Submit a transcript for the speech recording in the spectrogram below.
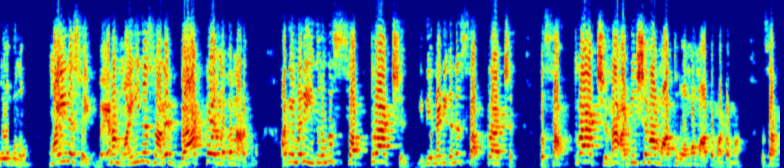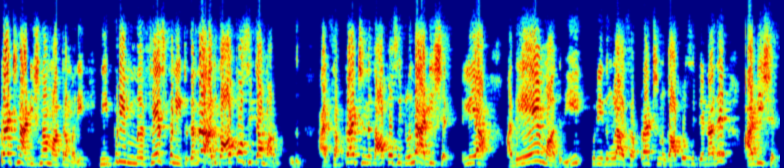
போகணும்? மைனஸ் ஃபைவ் ஏன்னா மைனஸ்னாலே பேக்வேர்ட்ல தான் நடக்கணும். அதே மாதிரி இது வந்து சப்ட்ராக்ஷன் இது என்னடிக்கன்னு சப்ட்ராக்ஷன் இப்ப சப்ட்ராக்ஷனா அடிஷனா மாத்துவோமா மாத்த மாட்டோமா? இப்ப சப்ட்ராக்ஷன் அடிஷனா மாத்துற மாதிரி நீ இப்படி ஃபேஸ் பண்ணிட்டு இருக்கிறது அதுக்கு ஆப்போசிட்டா மாறணும். இது சப்ட்ராக்ஷனுக்கு ஆப்போசிட் வந்து அடிஷன் இல்லையா? அதே மாதிரி புரியுதுங்களா? சப்ட்ராக்ஷனுக்கு ஆப்போசிட் என்னது? அடிஷன்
